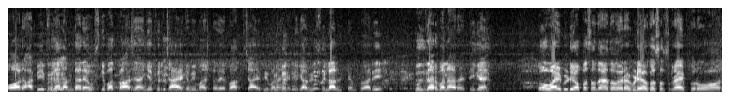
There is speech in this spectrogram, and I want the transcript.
और अभी फ़िलहाल अंदर है, उसके बाद बाहर जाएँगे, फिर चाय का भी मास्टर है, बाद चाय भी बनाएँगे, ठीक है? अभी फ़िलहाल टेम्प्रोरी गुलजार बना रहे हैं, ठीक है? तो भाई, वीडियो पसंद आया तो मेरे वीडियो को सब्सक्राइब करो और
